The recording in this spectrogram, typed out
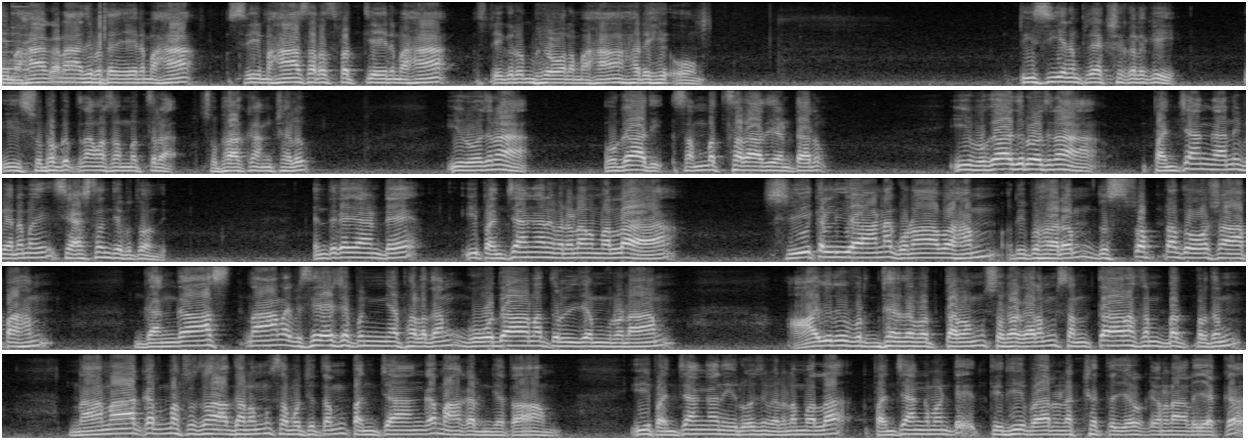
శ్రీ మహాగణాధిపతయే నమ శ్రీ మహాసరస్వత్యై నమ శ్రీ గురుభ్యో నమ హరి ఓం. టీసీఎన్ ప్రేక్షకులకి ఈ శుభకృత్నామ సంవత్సర శుభాకాంక్షలు. ఈ రోజున ఉగాది సంవత్సరాది అంటారు. ఈ ఉగాది రోజున పంచాంగాన్ని వినమని శాస్త్రం చెబుతోంది. ఎందుకయ్యా అంటే ఈ పంచాంగాన్ని వినడం వల్ల శ్రీకళ్యాణ గుణావహం రిపుహరం దుస్వప్న దోషాపహం గంగాస్నాన విశేష పుణ్యఫలదం గోదానతుల్యం వృణాం ఆయుర్వృద్ధినవత్తమం శుభకరం సంతాన సంపత్ప్రదం నానాకర్మ సుసాధనం సముచితం పంచాంగమాకర్ణ్యతాం. ఈ పంచాంగాన్ని ఈ రోజు వినడం వల్ల పంచాంగం అంటే తిథి వార నక్షత్ర యోగకరణాల యొక్క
